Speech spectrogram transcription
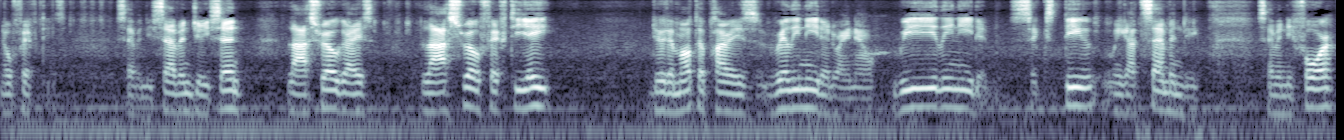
No 50s. 77, Jason. Last row, guys. Last row, 58. Dude, the multiplier is really needed right now. Really needed. 60. We got 70. 74.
